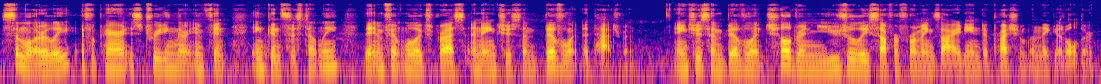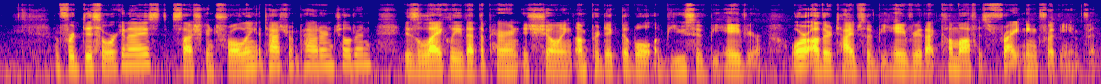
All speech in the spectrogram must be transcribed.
Similarly, if a parent is treating their infant inconsistently, the infant will express an anxious ambivalent attachment. Anxious ambivalent children usually suffer from anxiety and depression when they get older. And for disorganized slash controlling attachment pattern children, it is likely that the parent is showing unpredictable abusive behavior or other types of behavior that come off as frightening for the infant.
